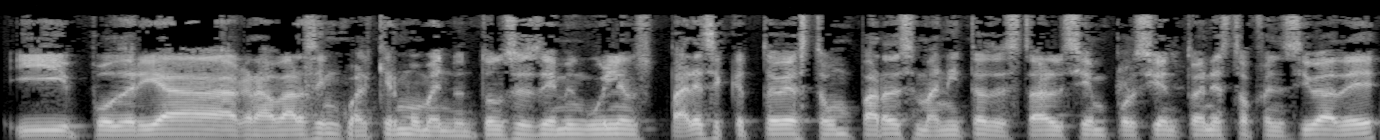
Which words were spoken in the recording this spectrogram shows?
y podría agravarse en cualquier momento. Entonces Damien Williams parece que todavía está un par de semanitas de estar al 100% en esta ofensiva de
